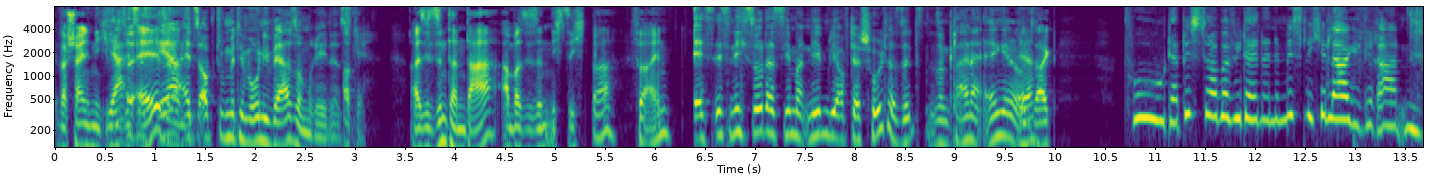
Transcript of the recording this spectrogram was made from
wahrscheinlich nicht Ja, es ist visuell, eher, sondern, als ob du mit dem Universum redest. okay. Also sie sind dann da, aber sie sind nicht sichtbar für einen. Es ist nicht so, dass jemand neben dir auf der Schulter sitzt, so ein kleiner Engel Ja. und sagt, puh, da bist du aber wieder in eine missliche Lage geraten.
